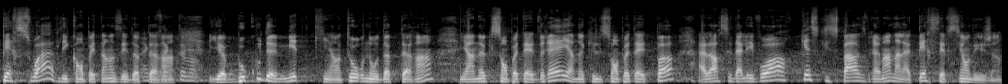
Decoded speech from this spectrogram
perçoivent les compétences des doctorants. Exactement. Il y a beaucoup de mythes qui entourent nos doctorants. Il y en a qui sont peut-être vrais, il y en a qui ne le sont peut-être pas. Alors, c'est d'aller voir qu'est-ce qui se passe vraiment dans la perception des gens.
